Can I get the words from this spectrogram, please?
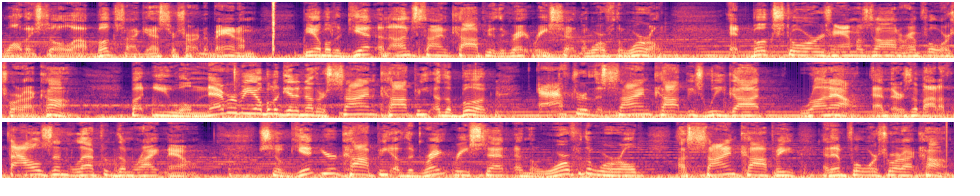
while they still allow books, I guess, they're starting to ban them, be able to get an unsigned copy of The Great Reset and the War for the World at bookstores, Amazon, or InfoWarsStore.com. But you will never be able to get another signed copy of the book after the signed copies we got run out. And there's about a thousand left of them right now. So get your copy of The Great Reset and the War for the World, a signed copy at InfoWarsStore.com.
